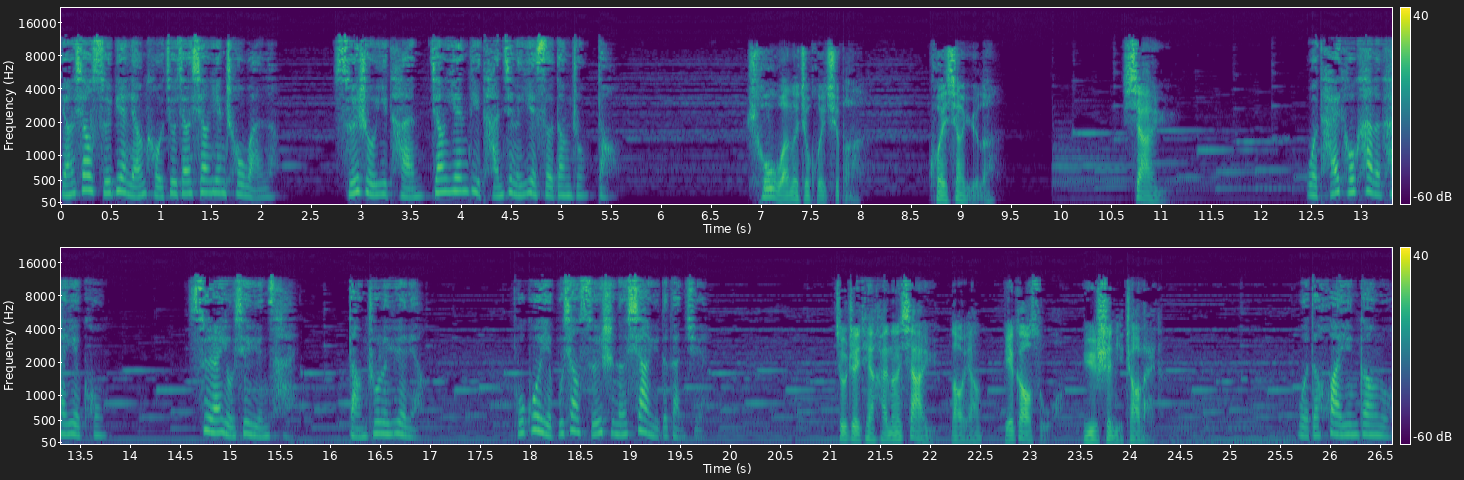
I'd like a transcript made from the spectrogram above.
杨潇随便两口就将香烟抽完了，随手一弹，将烟蒂弹进了夜色当中，道：“抽完了就回去吧，快下雨了。”下雨。我抬头看了看夜空，虽然有些云彩挡住了月亮。不过也不像随时能下雨的感觉。就这天还能下雨？老杨，别告诉我雨是你招来的。我的话音刚落，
